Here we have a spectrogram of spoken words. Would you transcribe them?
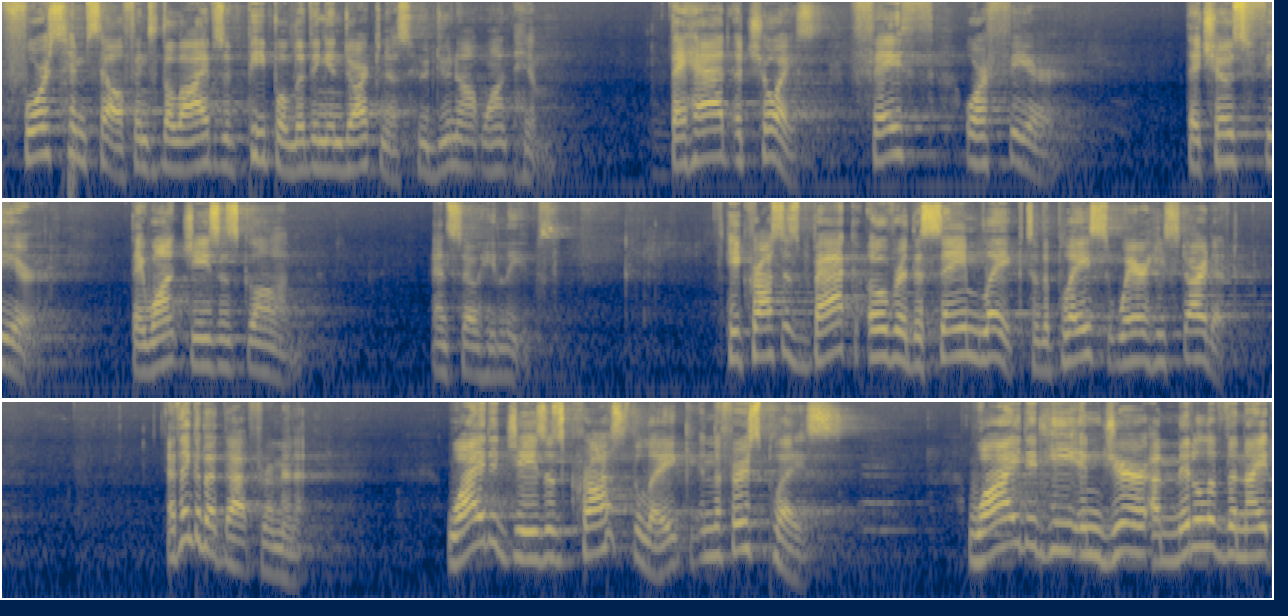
force himself into the lives of people living in darkness who do not want him. They had a choice faith or fear. They chose fear. They want Jesus gone. And so he leaves. He crosses back over the same lake to the place where he started. Now, think about that for a minute. Why did Jesus cross the lake in the first place? Why did he endure a middle of the night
